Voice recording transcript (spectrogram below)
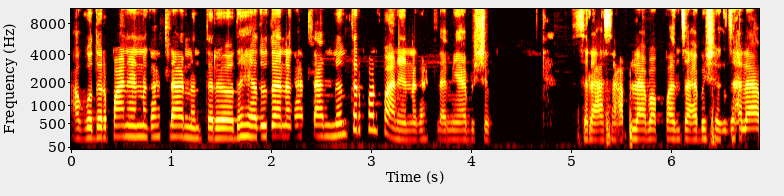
अगोदर पाण्यानं घातला नंतर दह्या दुधानं घातला आणि नंतर पण पाण्यानं घातला मी अभिषेक. चला असा आपल्या बाप्पांचा अभिषेक झाला.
